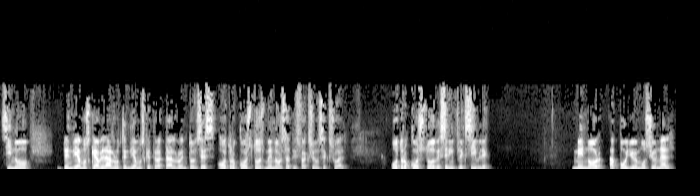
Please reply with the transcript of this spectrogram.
sino tendríamos que hablarlo, tendríamos que tratarlo. Entonces, otro costo es menor satisfacción sexual. Otro costo de ser inflexible, menor apoyo emocional.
